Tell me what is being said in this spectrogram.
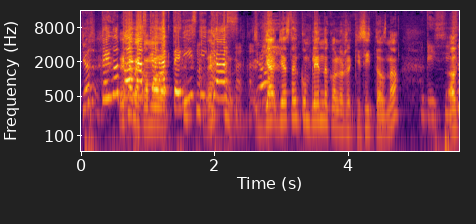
yo tengo Déjame todas las acomodo. características. Yo- Ya, ya estoy cumpliendo con los requisitos, ¿no? Ok, si, Ok.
